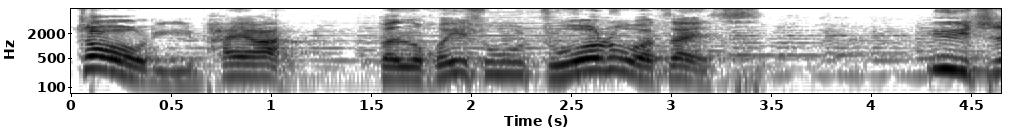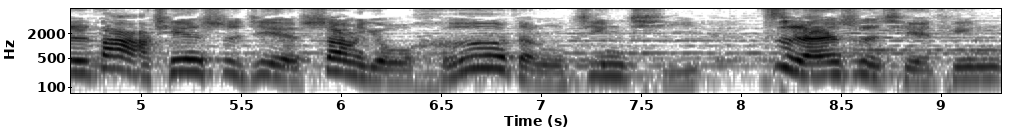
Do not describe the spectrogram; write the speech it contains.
赵吕拍案，本回书着落在此。欲知大千世界尚有何等惊奇，自然是且听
